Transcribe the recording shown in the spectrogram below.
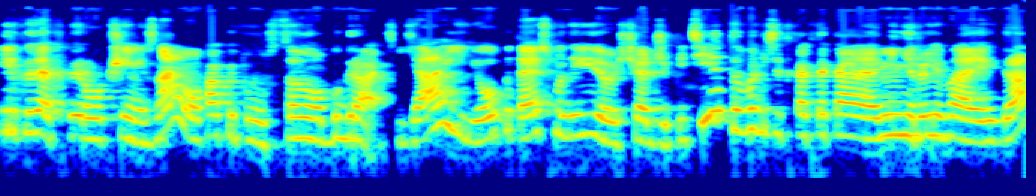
Или когда я, к вообще не знаю, а как эту сцену обыграть. Я ее пытаюсь моделировать в чат GPT. Это выглядит как такая мини-ролевая игра,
